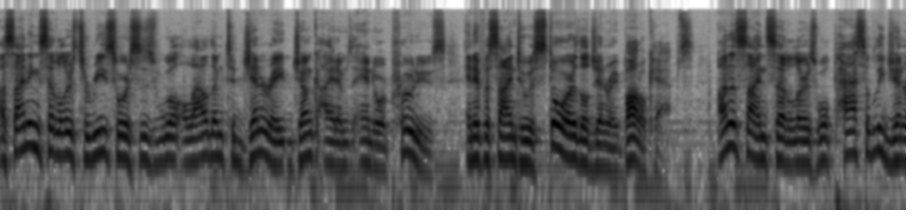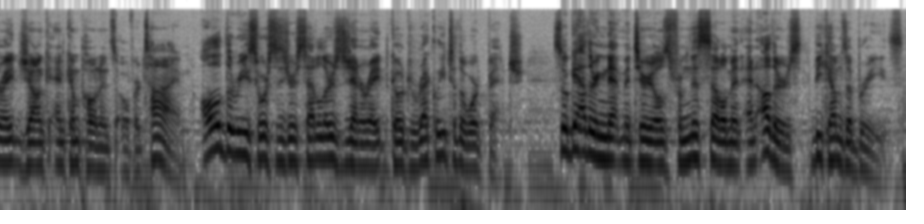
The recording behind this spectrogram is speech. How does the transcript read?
Assigning settlers to resources will allow them to generate junk items and or produce, and if assigned to a store, they'll generate bottle caps. Unassigned settlers will passively generate junk and components over time. All of the resources your settlers generate go directly to the workbench, so gathering net materials from this settlement and others becomes a breeze.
